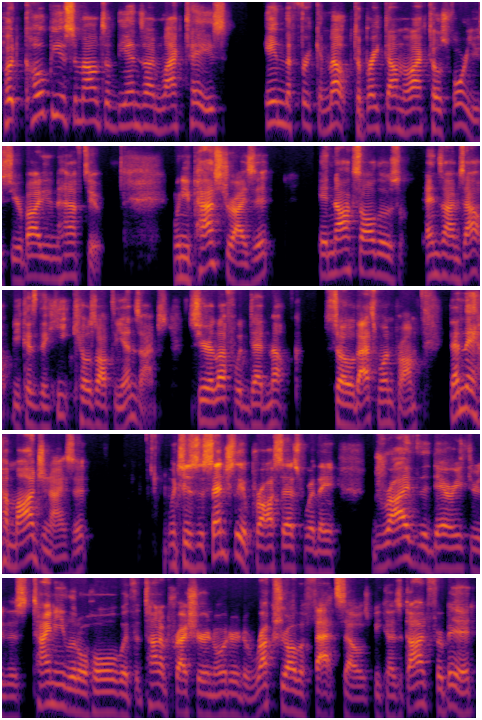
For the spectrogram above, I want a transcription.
put copious amounts of the enzyme lactase in the freaking milk to break down the lactose for you so your body didn't have to. When you pasteurize it, it knocks all those enzymes out because the heat kills off the enzymes. So you're left with dead milk. So that's one problem. Then they homogenize it, which is essentially a process where they drive the dairy through this tiny little hole with a ton of pressure in order to rupture all the fat cells because God forbid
